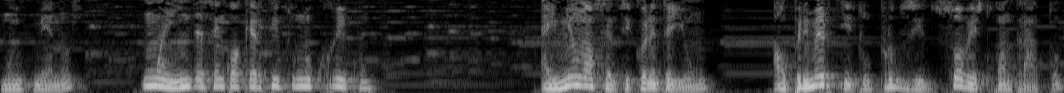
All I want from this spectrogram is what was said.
muito menos um ainda sem qualquer título no currículo. Em 1941, ao primeiro título produzido sob este contrato,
